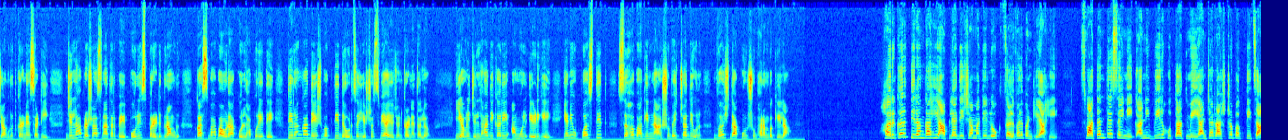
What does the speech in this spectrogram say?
जागृत करण्यासाठी जिल्हा प्रशासनातर्फे police parade ground Kasaba Bawda Kolhapur येथे तिरंगा देशभक्ती दौडचं यशस्वी आयोजन करण्यात आलं. यावेळी जिल्हाधिकारी अमोल एडगे यांनी उपस्थित सहभागींना शुभेच्छा देऊन ध्वज दाखवून शुभारंभ केला. हरघर तिरंगा ही आपल्या देशामध्ये लोक चळवळ बनली आहे. स्वातंत्र्य सैनिक आणि वीर हुतात्मे यांच्या राष्ट्रभक्तीचा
